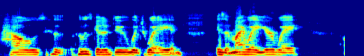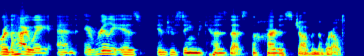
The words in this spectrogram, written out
how's who who's going to do which way, and is it my way, your way, or the highway? And it really is interesting because that's the hardest job in the world.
